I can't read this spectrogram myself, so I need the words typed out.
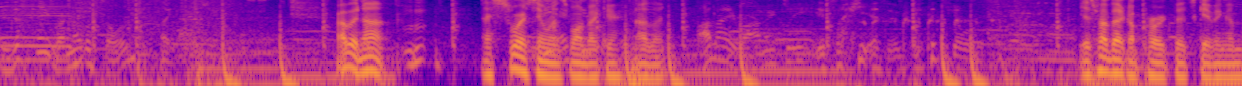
Is this thing running with a sword? Like. Probably not. I swear I seen one spawn back here. No, like, Unironically, it's like he has a good sword. yeah, it's probably like a perk that's giving him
